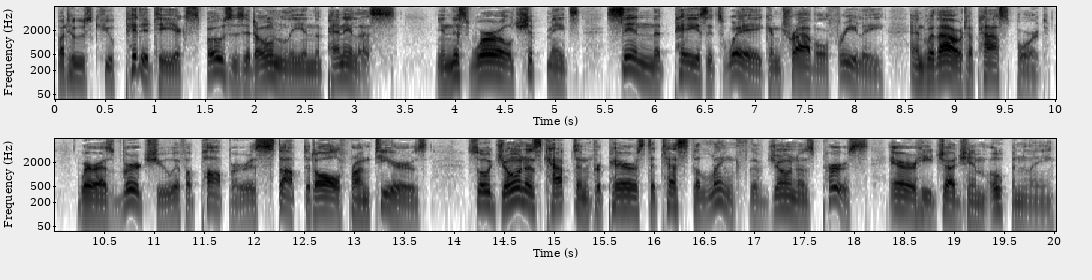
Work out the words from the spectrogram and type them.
but whose cupidity exposes it only in the penniless. In this world, shipmates, sin that pays its way can travel freely, and without a passport; whereas virtue, if a pauper, is stopped at all frontiers. So Jonah's captain prepares to test the length of Jonah's purse, ere he judge him openly.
